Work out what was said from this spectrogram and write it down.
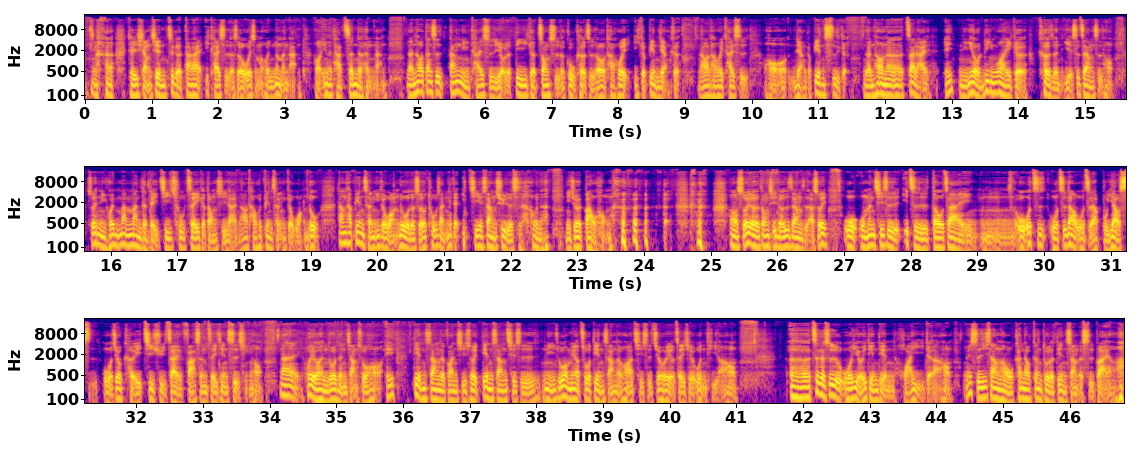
可以想见这个大概一开始的时候为什么会那么难哦，因为它真的很难。然后但是当你开始有了第一个忠实的顾客之后，他会一个变两个，然后他。会开始哦，两个变四个，然后呢再来，诶，你有另外一个客人也是这样子吼，所以你会慢慢的累积出这一个东西来，然后它会变成一个网络。当它变成一个网络的时候，突然那个一接上去的时候呢，你就会爆红。哦，所有的东西都是这样子啊，所以我我们其实一直都在，嗯，我我只我知道，我只要不要死，我就可以继续再发生这件事情哦。那会有很多人讲说，哦，诶，电商的关系，所以电商其实你如果没有做电商的话，其实就会有这些问题，然后。呃，这个是我有一点点怀疑的，然后，因为实际上呢，我看到更多的电商的失败啊，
